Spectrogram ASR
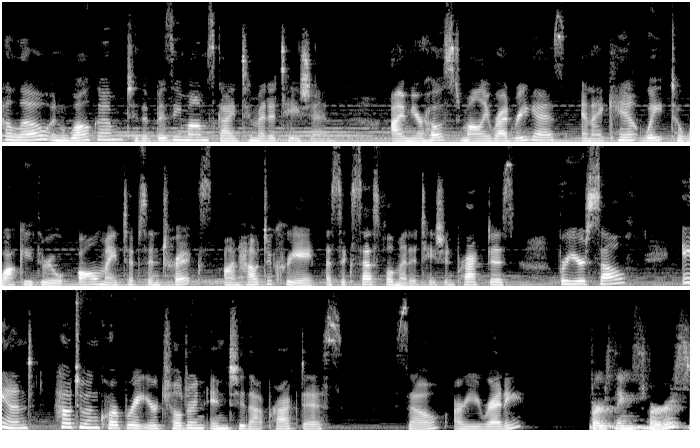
Hello, and welcome to the Busy Mom's Guide to Meditation. I'm your host, Molly Rodriguez, and I can't wait to walk you through all my tips and tricks on how to create a successful meditation practice for yourself and how to incorporate your children into that practice. So, are you ready? First things first,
